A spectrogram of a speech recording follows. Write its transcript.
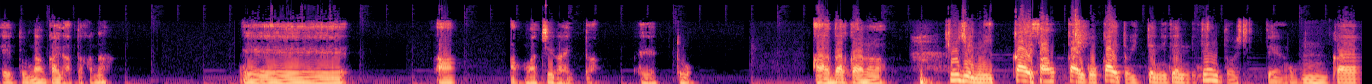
えっ、と、何回だったかな？えー、あ、あ間違えた。えっ、と、あ、だから、巨人に1回、3回、5回と1点、2点、2点と失点をうん1回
